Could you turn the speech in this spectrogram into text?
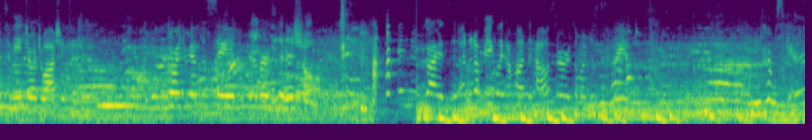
wanted to meet George Washington. George, we have the same first initial. you guys, it ended up being like a haunted house or someone just screamed. I'm scared.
